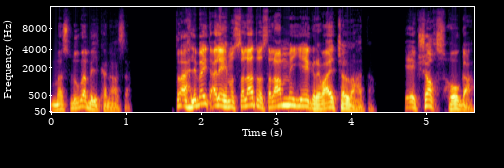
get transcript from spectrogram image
مسلوبہ بالکناسہ۔ تو اہل بیت علیہ الصلوۃ والسلام میں یہ ایک روایت چل رہا تھا کہ ایک شخص ہوگا،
